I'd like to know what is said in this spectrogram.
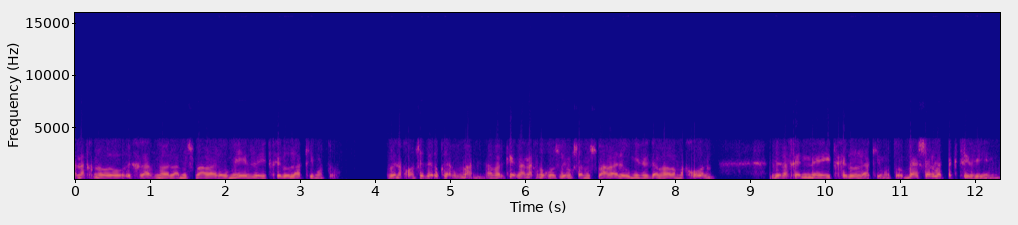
אנחנו הכרזנו על המשמר הלאומי והתחילו להקים אותו. ונכון שזה לוקח זמן, אבל כן, אנחנו חושבים שהמשמר הלאומי זה דבר נכון, ולכן אה, התחילו להקים אותו. באשר לתקציבים, אה,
